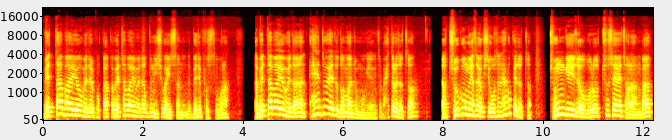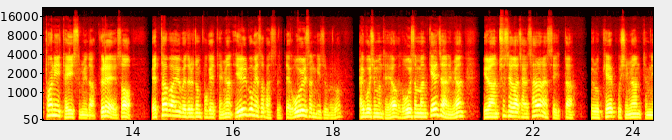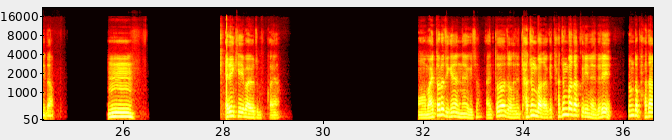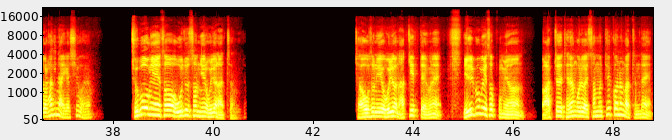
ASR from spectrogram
메타바이오 메다를 볼까? 아까 메타바이오 메다 무슨 이슈가 있었는데, 메디포스구나. 자, 메타바이오 메다는 해도 해도 너무한 종목이에요. 그죠? 많이 떨어졌죠? 자, 주봉에서 역시 우선 회복해줬죠. 중기적으로 추세 전환과 턴이 돼 있습니다. 그래서 메타바이오 메다를 좀 보게 되면 일봉에서 봤을 때 5일선 기준으로 잘 보시면 돼요. 5일선만 깨지 않으면 이러한 추세가 잘 살아날 수 있다. 이렇게 보시면 됩니다. 음, LNK 바이오 좀 볼까요? 어, 많이 떨어지긴 했네, 그죠? 많이 떨어져서 다중바닥, 다중바닥 그린 애들이 좀 더 바닥을 확인하기가 쉬워요. 주봉에서 5주선 위에 올려놨죠. 자, 5선 위에 올려놨기 때문에 일봉에서 보면 앞전에 대량거래가 있어 한번 뛸 거는 같은데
